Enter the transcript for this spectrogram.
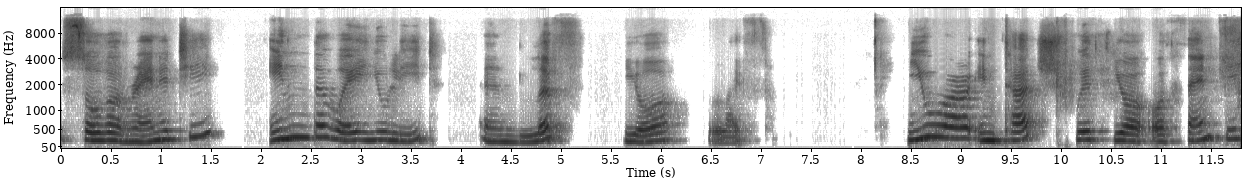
sovereignty in the way you lead and live your life. You are in touch with your authentic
